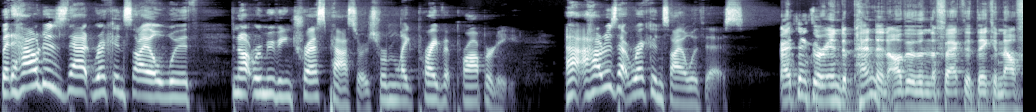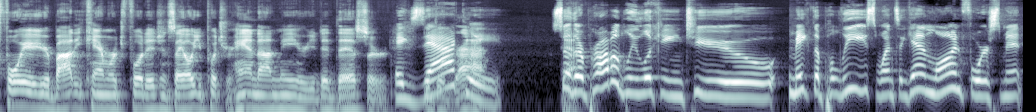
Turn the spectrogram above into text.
but how does that reconcile with not removing trespassers from like private property? How does that reconcile with this? I think they're independent, other than the fact that they can now FOIA your body camera footage and say, "Oh, you put your hand on me, or you did this, or you did that." Exactly. So they're probably looking to make the police, once again, law enforcement,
